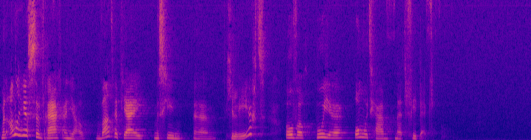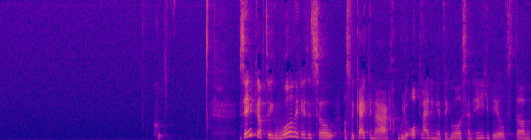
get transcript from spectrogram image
mijn allereerste vraag aan jou. Wat heb jij misschien um, geleerd over hoe je om moet gaan met feedback? Goed. Zeker tegenwoordig is het zo, als we kijken naar hoe de opleidingen tegenwoordig zijn ingedeeld, dan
